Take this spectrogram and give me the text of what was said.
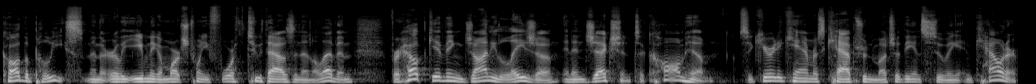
called the police in the early evening of March 24th, 2011, for help giving Johnny Leija an injection to calm him Security cameras captured much of the ensuing encounter.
